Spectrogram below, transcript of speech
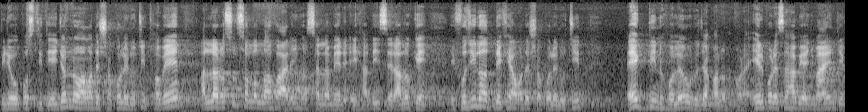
প্রিয় উপস্থিতি এই জন্য আমাদের সকলের উচিত হবে আল্লাহ রসুল সাল্লাহ আলী আসাল্লামের এই হাদিসের আলোকে, এই ফজিলত দেখে আমাদের সকলের উচিত একদিন হলেও রোজা পালন করা। এরপরে সাহাবি আজমাইন জিজ্ঞাসা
